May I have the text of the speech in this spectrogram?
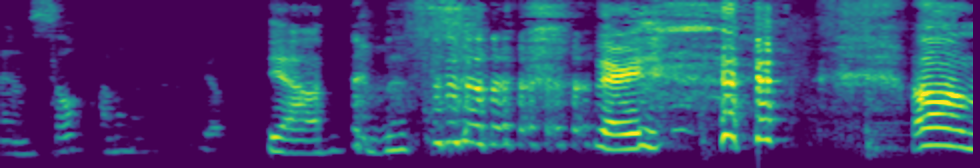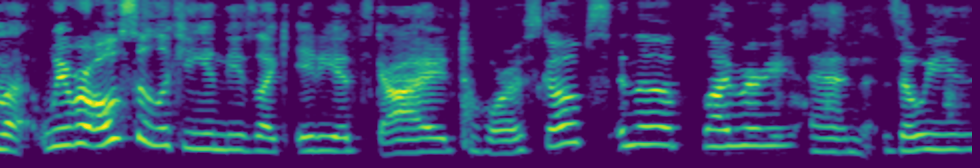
and self-unaware. Yeah, that's very. um, we were also looking in these like idiot's guide to horoscopes in the library, and Zoe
